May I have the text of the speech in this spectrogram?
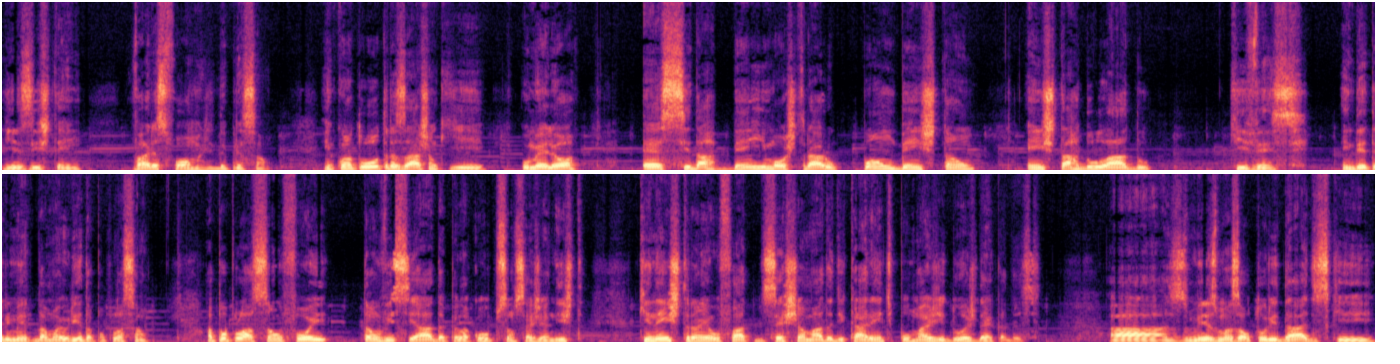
e existem várias formas de depressão. Enquanto outras acham que o melhor é se dar bem e mostrar o quão bem estão em estar do lado que vence, em detrimento da maioria da população. A população foi tão viciada pela corrupção sergianista que nem estranha o fato de ser chamada de carente por mais de duas décadas. As mesmas autoridades que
